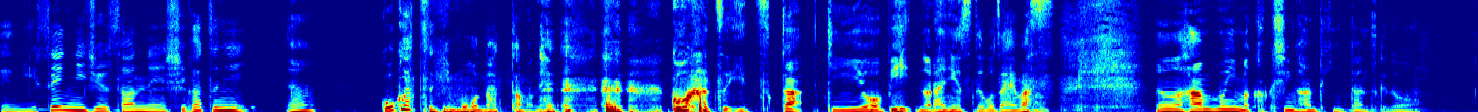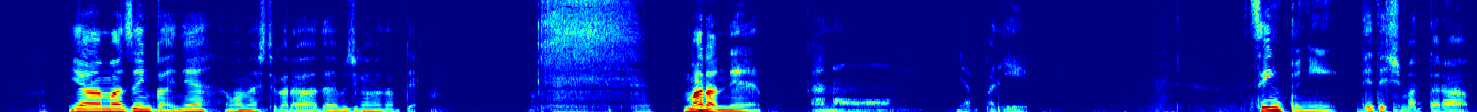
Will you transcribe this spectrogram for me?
2023年4月に、ん ?5 月にもうなったのね。5月5日金曜日のラニュースでございます。うん、半分今確信犯的に言ったんですけど。いやー、まあ前回ね、お話してからだいぶ時間が経って。まだね、あのー、やっぱり、選挙に出てしまったら、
